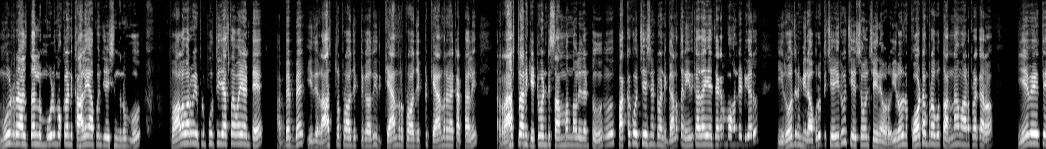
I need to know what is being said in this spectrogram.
మూడు రాజధానులు మూడు మొక్కలని కాలయాపం చేసింది నువ్వు. పోలవరం ఎప్పుడు పూర్తి చేస్తావా అంటే అబ్బెబ్బే ఇది రాష్ట్ర ప్రాజెక్టు కాదు ఇది కేంద్ర ప్రాజెక్టు కేంద్రమే కట్టాలి. రాష్ట్రానికి ఎటువంటి సంబంధం లేదంటూ పక్కకు వచ్చేసినటువంటి ఘనత నీది కదయ్యా జగన్మోహన్ రెడ్డి గారు. ఈ రోజున మీరు అభివృద్ధి చేయరు చేసేవాళ్ళు చేయనివారు ఈ రోజున కోటం ప్రభుత్వం అన్న మాట ప్రకారం ఏవైతే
